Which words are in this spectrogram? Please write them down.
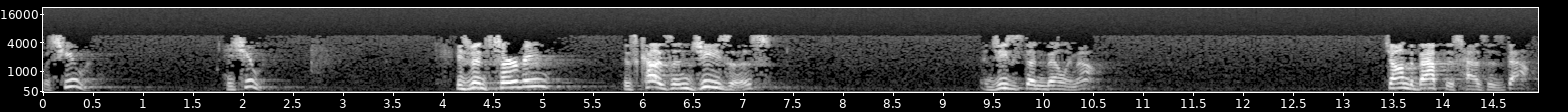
was human. He's human. He's been serving his cousin, Jesus, and Jesus doesn't bail him out. John the Baptist has his doubts.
